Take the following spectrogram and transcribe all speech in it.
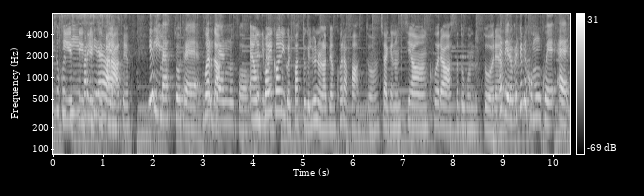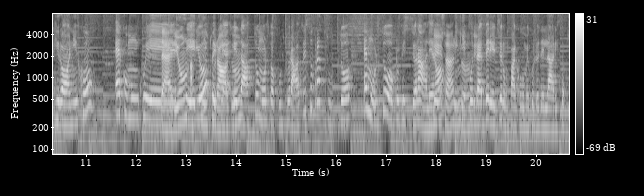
subito Sì, così sì, sì, partire sì, Sparate. Io gli metto 3. Guarda, perché non lo so. È un po' mezzo. iconico il fatto che lui non l'abbia ancora fatto, cioè che non sia ancora stato conduttore. È vero, perché lui comunque è ironico, è comunque Serio, acculturato. perché esatto, molto acculturato e soprattutto è molto professionale, Sì, no? certo, Quindi sì. potrebbe reggere un palco come quello dell'Ariston.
